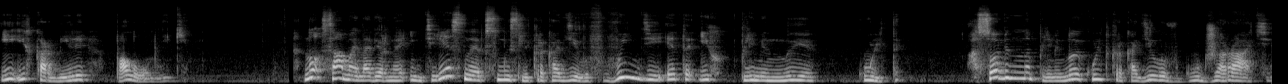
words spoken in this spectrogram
и их кормили паломники. Но самое, наверное, интересное в смысле крокодилов в Индии – это их племенные культы. Особенно племенной культ крокодила в Гуджарате,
